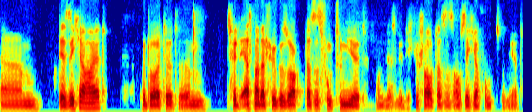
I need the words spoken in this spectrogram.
ähm, der Sicherheit. Bedeutet, ähm, es wird erstmal dafür gesorgt, dass es funktioniert und es wird nicht geschaut, dass es auch sicher funktioniert.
